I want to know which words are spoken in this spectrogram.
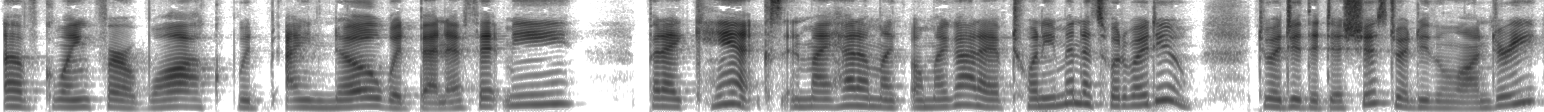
of going for a walk would, I know would benefit me, but I can't. Cause in my head, I'm like, oh my God, I have 20 minutes. What do I do? Do I do the dishes? Do I do the laundry?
